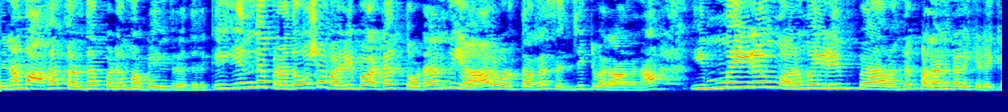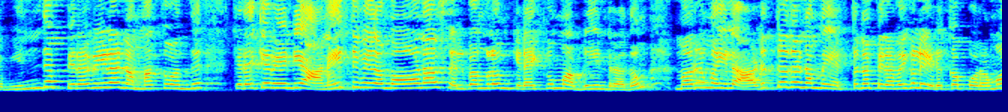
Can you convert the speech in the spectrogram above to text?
தினமாக கருதப்படும் அப்படின்றது இருக்குது இந்த பிரதோஷ வழிபாட்டை தொடர்ந்து யார் ஒருத்தவங்க செஞ்சுட்டு வராங்கன்னா இம்மையிலும் மறுமையிலும் வந்து பலன்கள் கிடைக்கும். இந்த பிறவியில் நமக்கு வந்து கிடைக்க வேண்டிய அனைத்து விதமான செல்வங்களும் கிடைக்கும் அப்படின்றதும் மறுமையில் அடுத்ததை நம்ம எத்தனை பிறவைகள் எடுக்க போறோமோ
